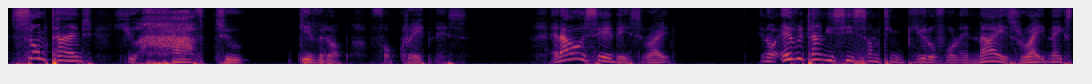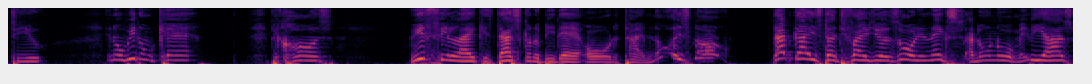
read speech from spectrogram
Sometimes you have to give it up for greatness. And I always say this, right? You know, every time you see something beautiful and nice right next to you, you know, we don't care because we feel like that's going to be there all the time. No, it's not. That guy is 35 years old. The next, I don't know, maybe he has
